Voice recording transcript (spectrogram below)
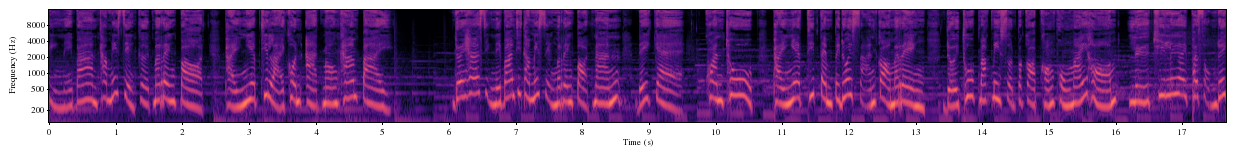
สิ่งในบ้านทำให้เสี่ยงเกิดมะเร็งปอด ภัยเงียบที่หลายคนอาจมองข้ามไป โดย 5 สิ่งในบ้านที่ทำให้เสี่ยงมะเร็งปอดนั้น ได้แก่ ควันทูบภัยเงียบที่เต็มไปด้วยสารก่อมะเร็ง โดยทูบมักมีส่วนประกอบของผงไม้หอม หรือขี้เลื่อยผสมด้วย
